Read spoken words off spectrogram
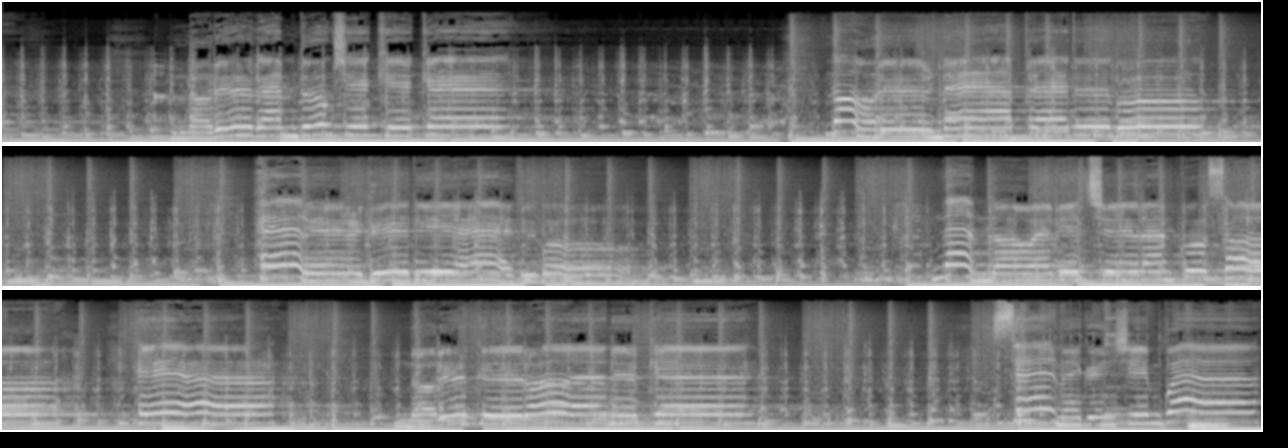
너를 감동시킬게. 너를 내 앞에 두고 해를 그 뒤에 두고 난 너의 빛을 안고서 Here 너를 끌어안을게. 삶의 근심과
